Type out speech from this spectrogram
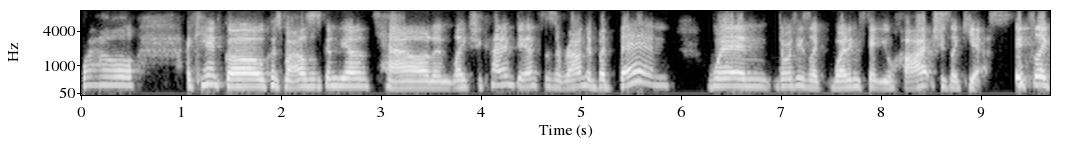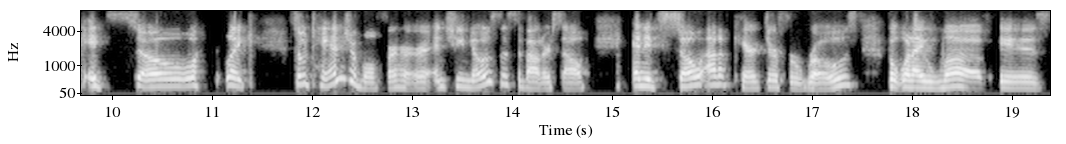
well, I can't go because Miles is gonna be out of town. And like she kind of dances around it. But then when Dorothy's like, weddings get you hot, she's like, yes. It's like it's so like so tangible for her and she knows this about herself and it's so out of character for Rose. But what I love is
